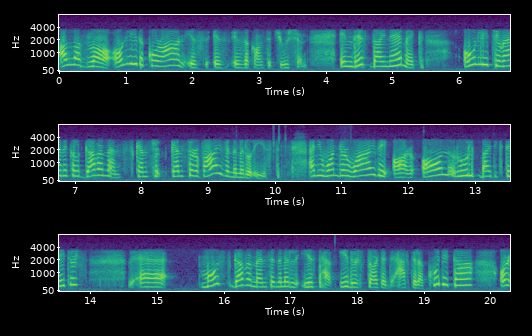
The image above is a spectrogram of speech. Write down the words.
Allah's law, only the Quran is is is the constitution. In this dynamic only tyrannical governments can can survive in the Middle East, and you wonder why they are all ruled by dictators. Uh, most governments in the Middle East have either started after a coup d'état or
